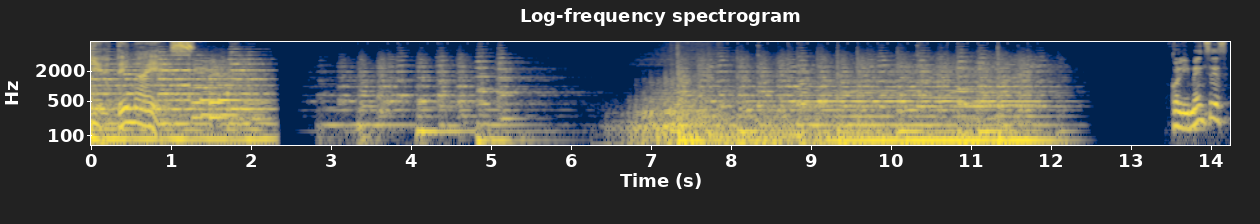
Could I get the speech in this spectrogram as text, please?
Y el tema es... Colimenses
